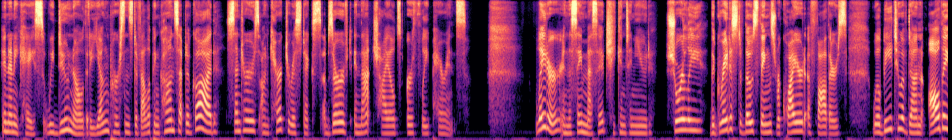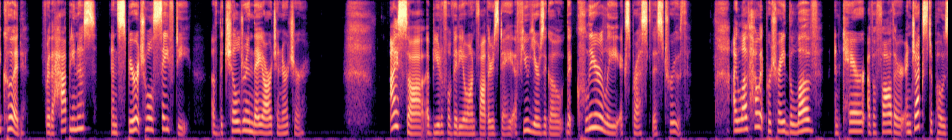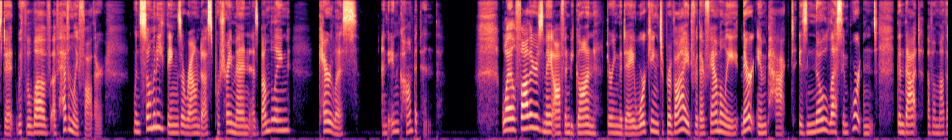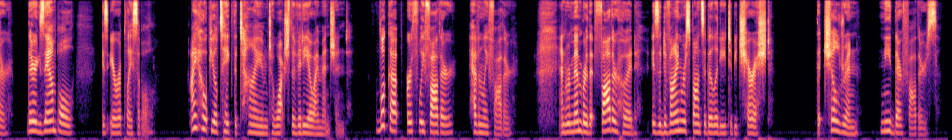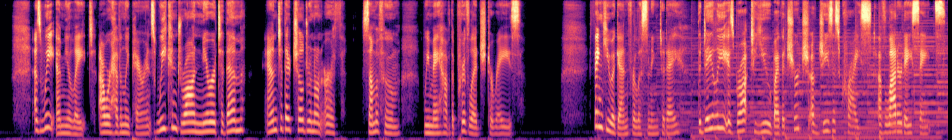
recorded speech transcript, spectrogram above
In any case, we do know that a young person's developing concept of God centers on characteristics observed in that child's earthly parents. Later in the same message, he continued Surely the greatest of those things required of fathers will be to have done all they could for the happiness and spiritual safety of the children they are to nurture. I saw a beautiful video on Father's Day a few years ago that clearly expressed this truth. I love how it portrayed the love and care of a father and juxtaposed it with the love of Heavenly Father, when so many things around us portray men as bumbling, careless, and incompetent. While fathers may often be gone during the day working to provide for their family, their impact is no less important than that of a mother. Their example is irreplaceable. I hope you'll take the time to watch the video I mentioned. Look up Earthly Father, Heavenly Father, and remember that fatherhood is a divine responsibility to be cherished, that children need their fathers. As we emulate our heavenly parents, we can draw nearer to them and to their children on earth, some of whom we may have the privilege to raise. Thank you again for listening today. The Daily is brought to you by The Church of Jesus Christ of Latter day Saints.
